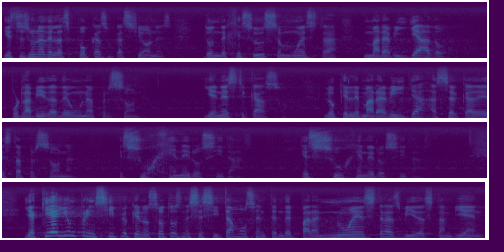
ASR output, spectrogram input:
Y esta es una de las pocas ocasiones donde Jesús se muestra maravillado por la vida de una persona. Y en este caso, lo que le maravilla acerca de esta persona es su generosidad, es su generosidad. Y aquí hay un principio que nosotros necesitamos entender para nuestras vidas también,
